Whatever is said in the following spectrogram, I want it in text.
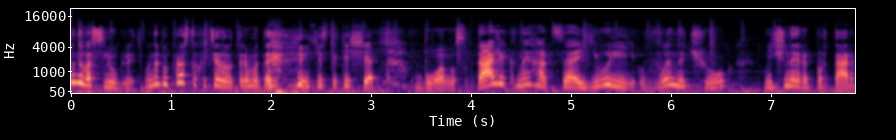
Вони вас люблять. Вони би просто хотіли отримати якийсь такий ще бонус. Далі книга це Юрій Виничук. Нічний репортер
